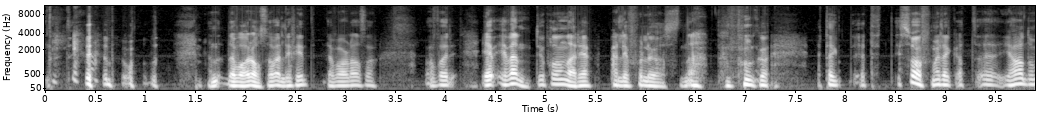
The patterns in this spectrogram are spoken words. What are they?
Det. Men det var også veldig fint. Det var det, altså. For jeg, jeg venter jo på den derre veldig forløsende jeg, tenkte, jeg, jeg så for meg like at eh, ja, de,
